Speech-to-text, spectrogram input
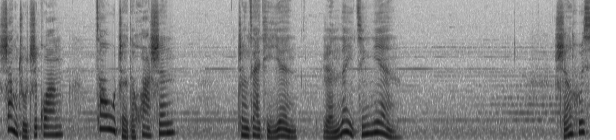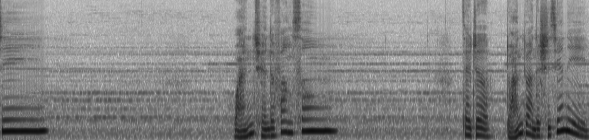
上主之光，造物者的化身，正在体验人类经验。深呼吸，完全的放松。在这短短的时间里，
